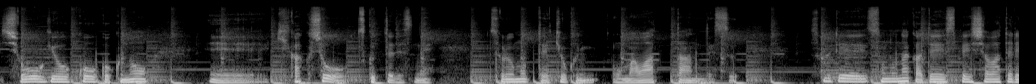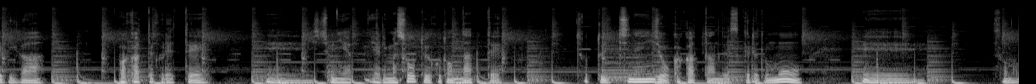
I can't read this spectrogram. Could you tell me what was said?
商業広告の、えー企画書を作ってですねそれを持って局を回ったんです。それでその中でスペースシャワーテレビが分かってくれて、えー一緒にややりましょうということになってちょっと1年以上かかったんですけれども、えーその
